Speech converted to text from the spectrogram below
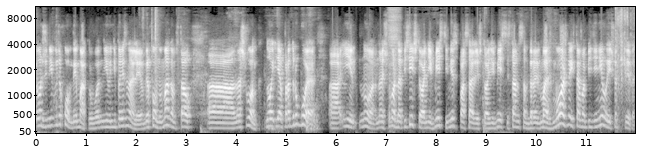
Он же не верховный маг, его не, не признали. Верховным магом стал а, наш Вонг. Но я про другое. А, и, ну, значит, можно объяснить, что они вместе мир спасали, что они вместе с Таносом драли. Возможно, их там объединило и что-то.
